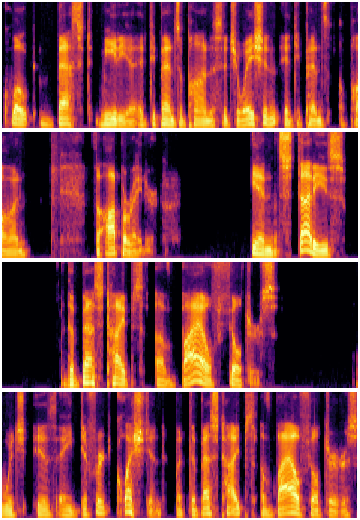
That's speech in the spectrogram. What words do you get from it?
quote best media. It depends upon the situation, it depends upon the operator. In studies, the best types of biofilters, which is a different question, but the best types of biofilters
